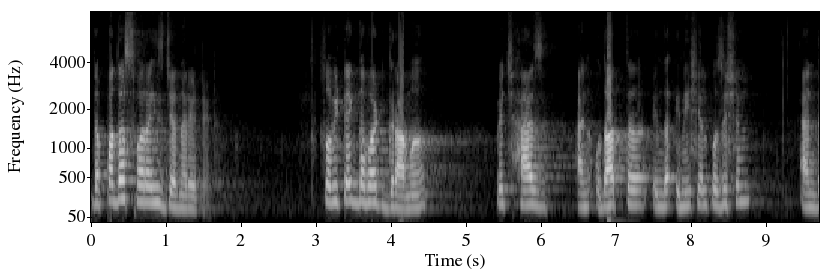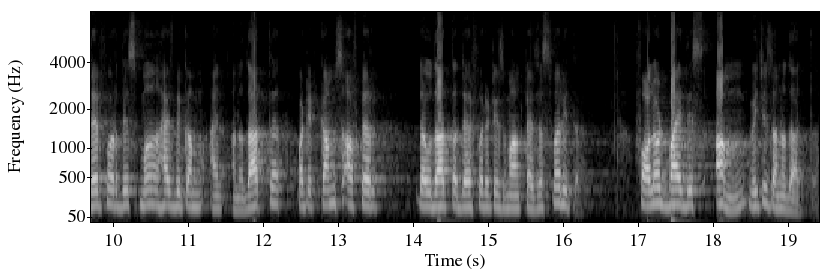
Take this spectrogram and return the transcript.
the padasvara is generated. So we take the word grammar which has an udatta in the initial position and therefore this ma has become an anudatta but it comes after the udatta therefore it is marked as a swarita followed by this am which is anudatta.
